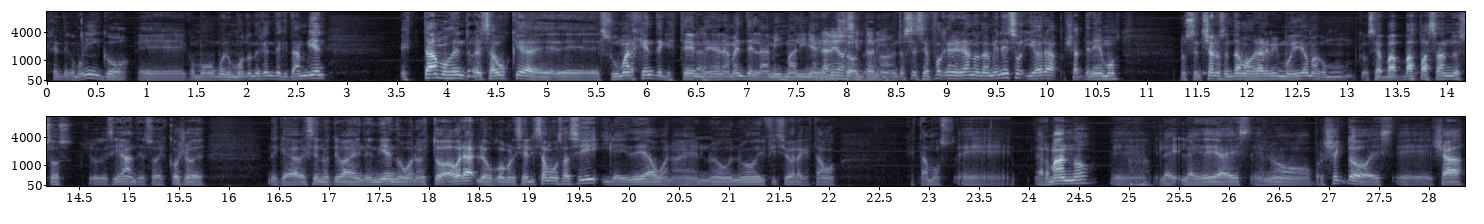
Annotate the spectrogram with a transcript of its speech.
gente como Nico, eh, como bueno, un montón de gente que también estamos dentro de esa búsqueda de, de- de sumar gente que esté Claro. medianamente en la misma línea En que nosotros. Entonces se fue generando también eso y ahora ya tenemos, nos, ya nos sentamos a hablar el mismo idioma, como, o sea, va- vas pasando esos, lo que decía antes, esos escollos de, de que a veces no te vas entendiendo. Bueno, esto ahora lo comercializamos así y la idea, bueno, es el nuevo, nuevo edificio ahora que estamos, que estamos eh, armando. eh, la idea es, el nuevo proyecto es eh, ya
